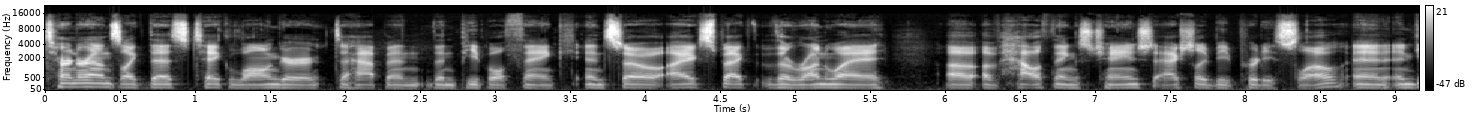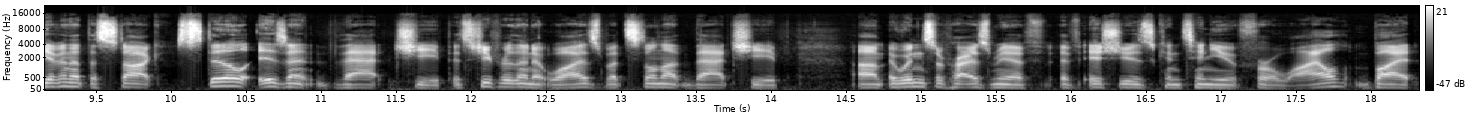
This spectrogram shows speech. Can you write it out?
turnarounds like this take longer to happen than people think. And so I expect the runway of how things change to actually be pretty slow. And, and given that the stock still isn't that cheap, it's cheaper than it was, but still not that cheap. Um, it wouldn't surprise me if, if issues continue for a while, but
